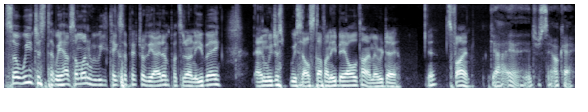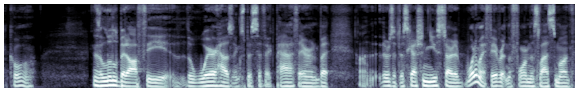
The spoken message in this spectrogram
So we just we have someone who takes a picture of the item, puts it on eBay, and we just we sell stuff on eBay all the time, every day. Yeah, it's fine. Yeah, yeah interesting. Okay, cool is a little bit off the the warehousing specific path, Aaron. But uh, there was a discussion you started. One of my favorite in the forum this last month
